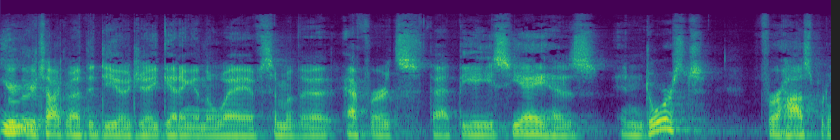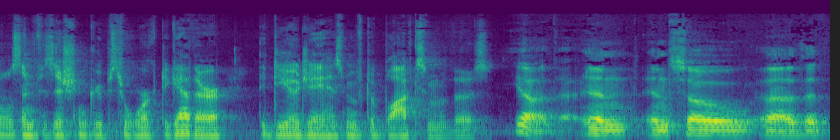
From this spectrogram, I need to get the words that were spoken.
You're, you're, talking about the DOJ getting in the way of some of the efforts that the ACA has endorsed for hospitals and physician groups to work together. The DOJ has moved to block some of those. Yeah, and and so uh, the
